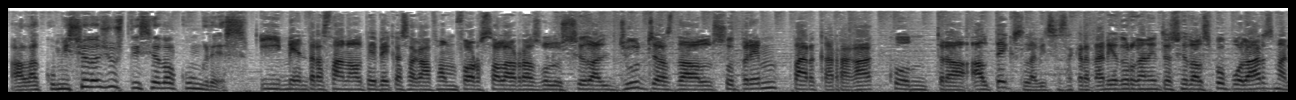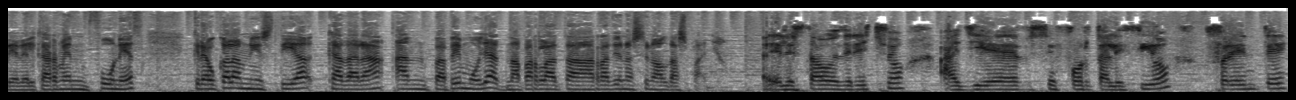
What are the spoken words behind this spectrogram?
a la Comissió de Justícia del Congrés. I mentrestant el PP que s'agafa amb força la resolució dels jutges del Suprem per carregar contra el text. La vicesecretària d'Organització dels Populars, Maria del Carmen Fúnez, creu que l'amnistia quedarà en paper mullat. N'ha parlat a Ràdio Nacional d'Espanya. El Estado de Derecho ayer se fortaleció frente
